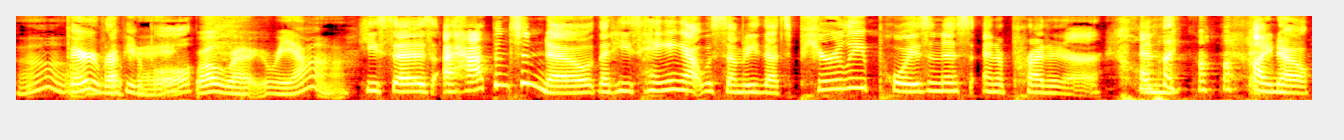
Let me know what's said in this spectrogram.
Oh, Very okay. reputable. Well, re- yeah. He says, I happen to know that he's hanging out with somebody that's purely poisonous and a predator. Oh And I know.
